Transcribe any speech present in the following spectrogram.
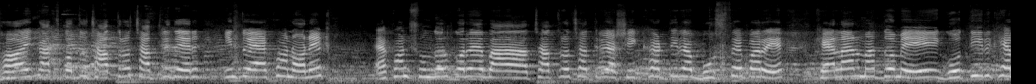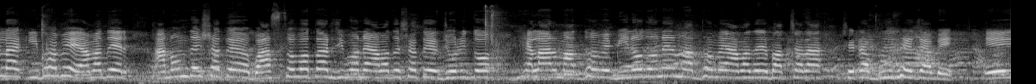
ভয় কাজ করত ছাত্র ছাত্রীদের কিন্তু এখন অনেক এখন সুন্দর করে বা ছাত্রছাত্রীরা, শিক্ষার্থীরা বুঝতে পারে খেলার মাধ্যমে এই গতির খেলা কীভাবে আমাদের আনন্দের সাথে, বাস্তবতার জীবনে আমাদের সাথে জড়িত খেলার মাধ্যমে বিনোদনের মাধ্যমে আমাদের বাচ্চারা সেটা বুঝে যাবে। এই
